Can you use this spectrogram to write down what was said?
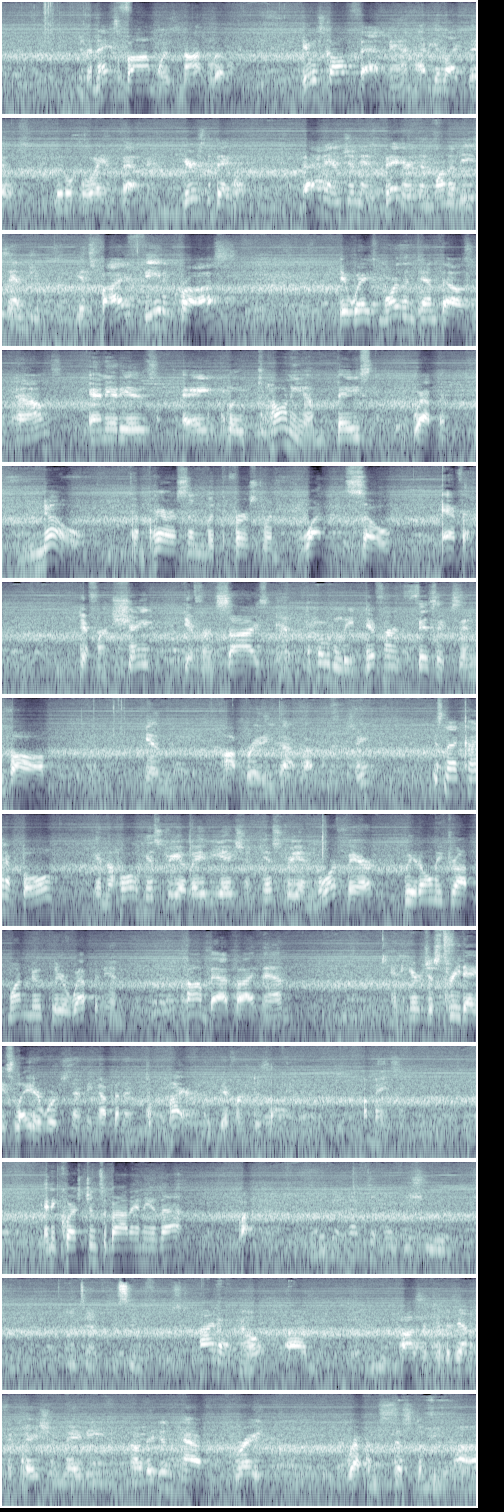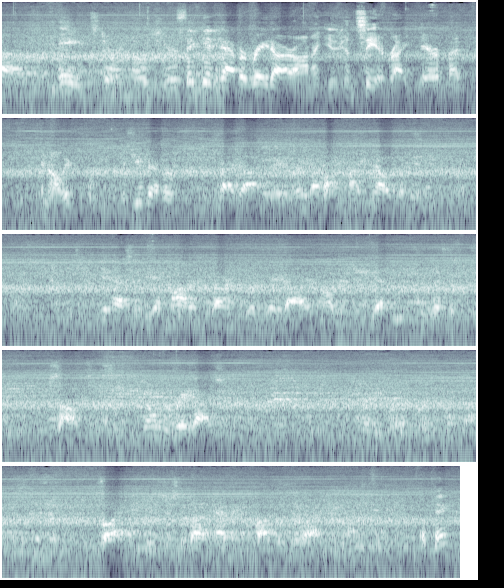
The next bomb was not little. It was called Fat Man. How do you like those? Little Boy and Fat Man. Here's the big one. That engine is bigger than one of these engines. It's five feet across. It weighs more than 10,000 pounds, and it is a plutonium-based weapon. No comparison with the first one whatsoever. Different shape, different size, and totally different physics involved in operating that weapon. See? Isn't that kind of bold? In the whole history of aviation history and warfare, we had only dropped one nuclear weapon in combat by then. And here, just three days later, we're sending up an entirely different design. Amazing. Any questions about any of that? What? Have to have contact? I don't know. Um, positive identification, maybe. No, they didn't have great weapons system uh, aids during those years. They did have a radar on it. You can see it right there. But, you know, if, if you've ever tried to operate a radar, you might know that it, it has to be a modern, darn good radar in order to get terrific results. You see, you know the radars. So I think it's just about having a proper radar. Okay.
